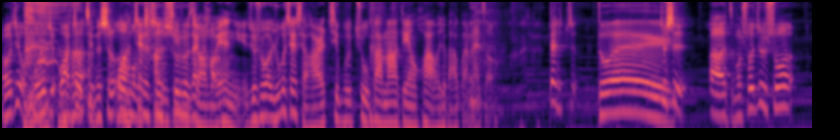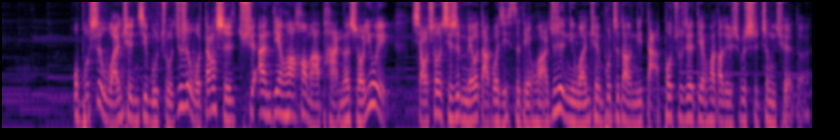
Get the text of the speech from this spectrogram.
然后就我就觉得哇，这简直是 噩梦这个是叔叔在考验你，就是说，如果这个小孩记不住爸妈的电话，我就把他拐卖走。但是这对，就是呃，怎么说？就是说，我不是完全记不住，就是我当时去按电话号码盘的时候，因为小时候其实没有打过几次电话，就是你完全不知道你打拨出这个电话到底是不是正确的。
